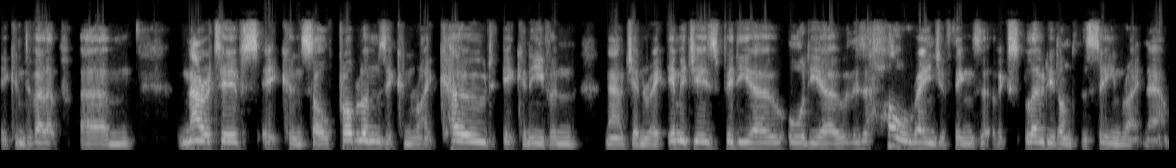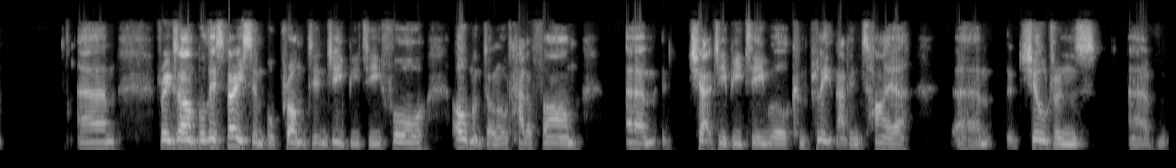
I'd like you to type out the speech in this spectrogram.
It can develop um, narratives. It can solve problems. It can write code. It can even now generate images, video, audio. There's a whole range of things that have exploded onto the scene right now. Um, for example, this very simple prompt in GPT-4, Old MacDonald had a farm. Um, ChatGPT will complete that entire um, children's um,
